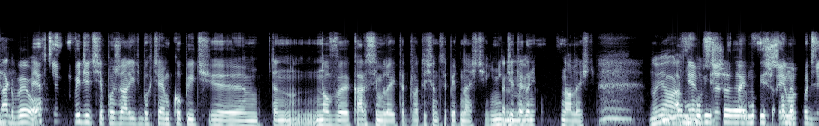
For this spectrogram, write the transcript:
Tak było. A ja chciałem powiedzieć się pożalić, bo chciałem kupić ten nowy Car Simulator 2015 i nigdzie Ten tego my- nie mogę znaleźć. No No, ja nie wiem, mówisz, że tutaj e, mówisz są o ludzie,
